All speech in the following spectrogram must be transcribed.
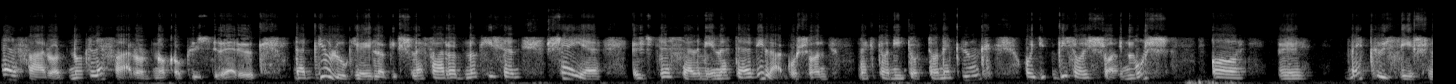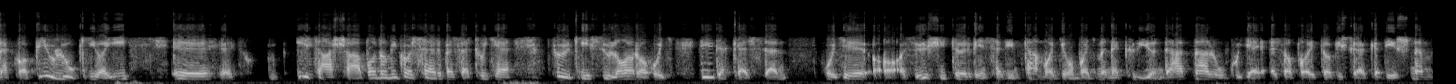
elfáradnak, lefáradnak a küzdőerők. De biológiailag is lefáradnak, hiszen seje stresszelmélete világosan megtanította nekünk, hogy bizony sajnos a megküzdésnek a biológiai izásában, amikor szervezet ugye fölkészül arra, hogy védekezzen, hogy az ősi törvény szerint támadjon vagy meneküljön, de hát nálunk ugye ez a fajta viselkedés nem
